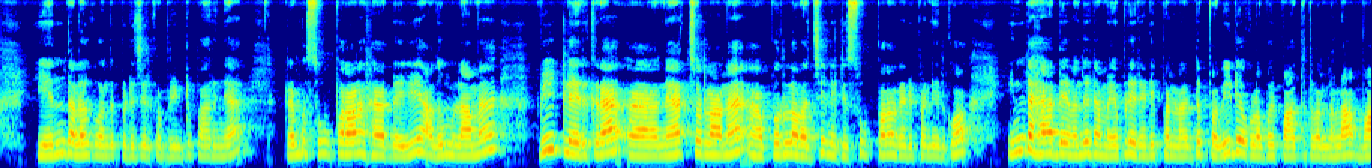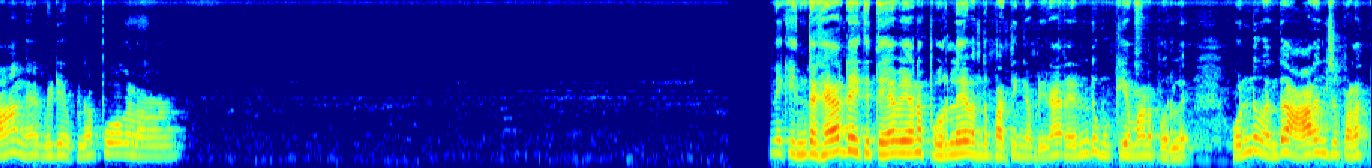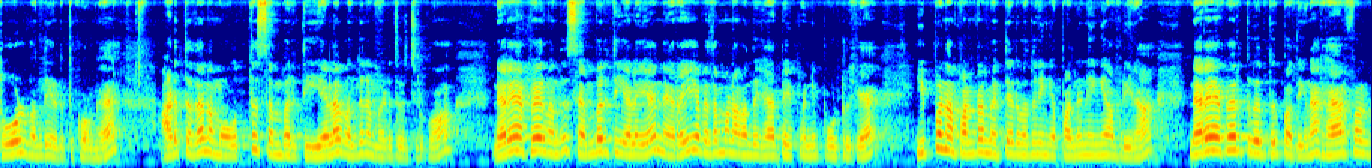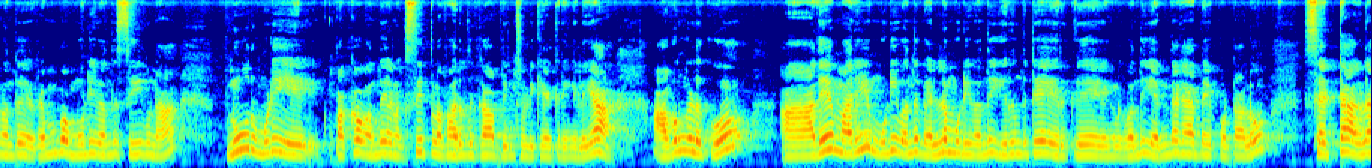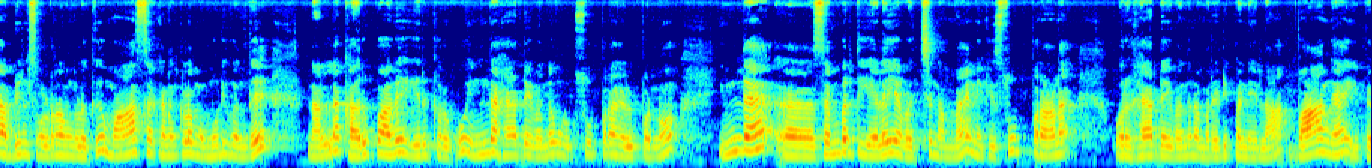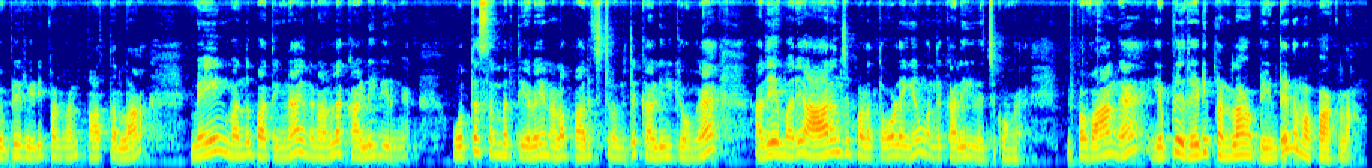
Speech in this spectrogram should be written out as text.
எந்த அளவுக்கு வந்து பிடிச்சிருக்கு அப்படின்ட்டு பாருங்கள் ரொம்ப சூப்பரான ஹேர் டே அதுவும் இல்லாமல் வீட்டில் இருக்கிற நேச்சுரலான பொருளை வச்சு இன்றைக்கி சூப்பராக ரெடி பண்ணியிருக்கோம். இந்த ஹேர் டே வந்து நம்ம எப்படி ரெடி பண்ணலான்ட்டு இப்போ வீடியோக்குள்ளே போய் பார்த்துட்டு வந்துடலாம். வாங்க வீடியோக்குள்ளே போகலாம். இன்றைக்கி இந்த ஹேர் டேக்கு தேவையான பொருளே வந்து பார்த்திங்க அப்படின்னா ரெண்டு முக்கியமான பொருள். ஒன்று வந்து ஆரஞ்சு பழ தோல் வந்து எடுத்துக்கோங்க. அடுத்ததாக நம்ம ஒத்த செம்பருத்தி இலை வந்து நம்ம எடுத்து வச்சுருக்கோம். நிறைய பேர் வந்து செம்பருத்தி இலையை நிறைய விதமாக நான் வந்து ஹேர் டை பண்ணி போட்டிருக்கேன். இப்போ நான் பண்ணுற மெத்தேட் வந்து நீங்கள் பண்ணினீங்க அப்படின்னா நிறைய பேருக்கு வந்து பார்த்திங்கன்னா ஹேர் ஃபால் வந்து ரொம்ப முடி வந்து சீவுனா நூறு முடி பக்கம் வந்து எனக்கு சீப்பில் வருதுக்கா அப்படின்னு சொல்லி கேட்குறீங்க இல்லையா? அவங்களுக்கும் அதே மாதிரி முடி வந்து வெள்ளை முடி வந்து இருந்துகிட்டே இருக்குது எங்களுக்கு வந்து எந்த ஹேர் டை போட்டாலும் செட் ஆகலை அப்படின்னு சொல்கிறவங்களுக்கு மாத கணக்கில் உங்கள் முடி வந்து நல்ல கருப்பாகவே இருக்கிறக்கும் இந்த ஹேர் டை வந்து உங்களுக்கு சூப்பராக ஹெல்ப் பண்ணும். இந்த செம்பருத்தி இலையை வச்சு நம்ம இன்றைக்கி சூப்பரான ஒரு ஹேர் டை வந்து நம்ம ரெடி பண்ணிடலாம். வாங்க இப்போ எப்படி ரெடி பண்ணலான்னு பார்த்துடலாம் மெயின் வந்து பார்த்திங்கன்னா இதை நல்லா கழுவிடுங்க ஒத்த செம்பருத்தி இலையை நல்லா பறிச்சுட்டு வந்துட்டு கழுவிக்கோங்க. அதே மாதிரி ஆரஞ்சு பழ தோலையும் வந்து கழுவி வச்சுக்கோங்க. இப்போ வாங்க எப்படி ரெடி பண்ணலாம் அப்படின்ட்டு நம்ம பார்க்கலாம்.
